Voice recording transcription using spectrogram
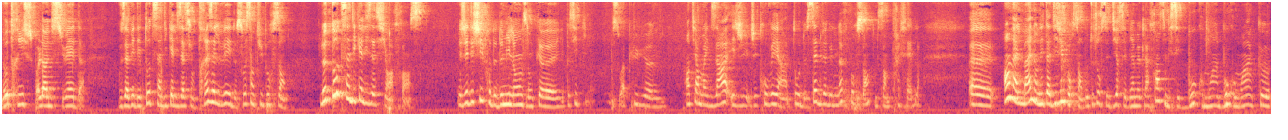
L'Autriche, Pologne, Suède, vous avez des taux de syndicalisation très élevés de 68%. Le taux de syndicalisation en France, mais j'ai des chiffres de 2011, donc euh, il est possible qu'il soit plus, euh, entièrement exact et j'ai trouvé un taux de 7,9% qui me semble très faible. Euh, en Allemagne, on est à 18%. On peut toujours se dire c'est bien mieux que la France, mais c'est beaucoup moins, beaucoup moins que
